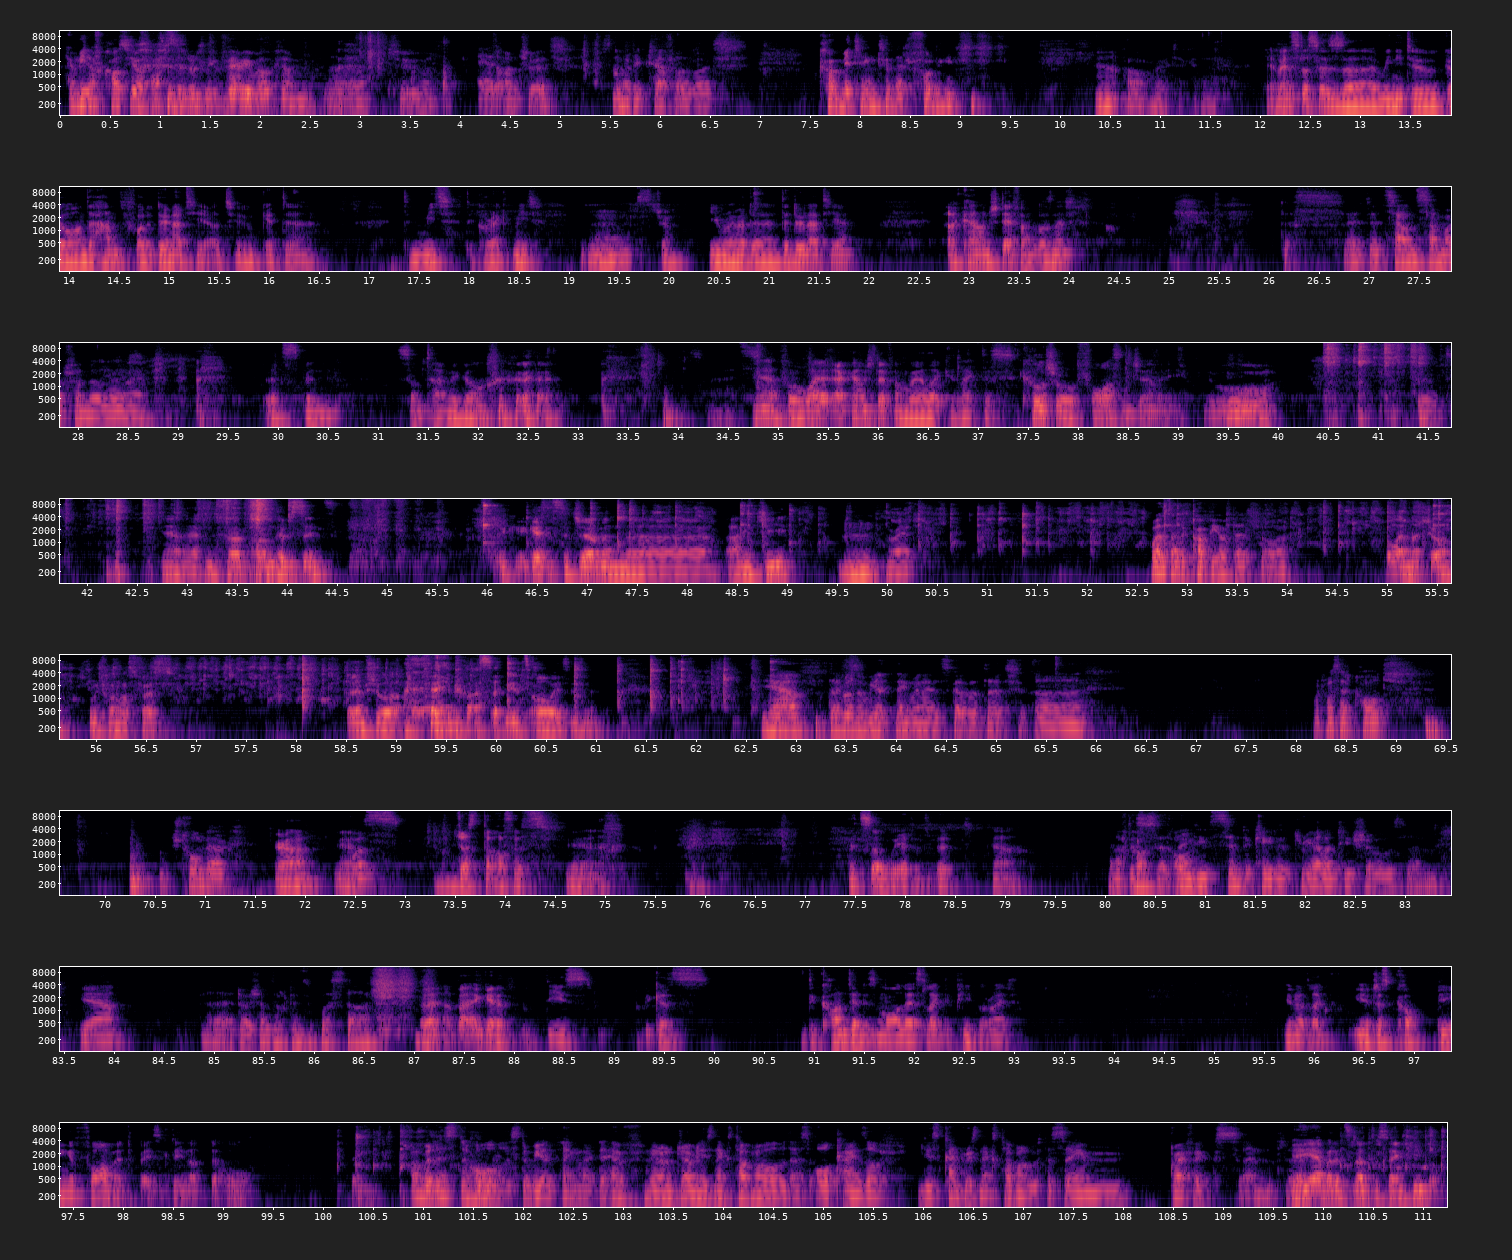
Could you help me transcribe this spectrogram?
I mean, of course, you're absolutely very welcome uh, to add on to it. Just gonna be careful about committing to that fully. Yeah. Oh, right. I gotta... Yeah, Wenzel says uh, we need to go on the hunt for the donut here to get the the meat, the correct meat. Mm. It's true. You remember the, the donut here? Erkan and Stefan, wasn't it? This, it, it sounds somewhat familiar. Yeah. That's been some time ago. Yeah, for a while Erkan and Stefan were like like this cultural force in Germany. Ooh. But yeah, I haven't heard from them since. I I guess it's the German uh, Ali G. Mm, right. Was that a copy of that? Or Oh, I'm not sure which one was first. But I'm sure it was. I mean, it's always, isn't it? yeah, that was a weird thing when I discovered that. Uh, what was that called? Stromberg Ah, yeah. was just the office. Yeah. It's so weird that, that yeah. And of This course, that all these syndicated reality shows and Yeah. Uh, Deutschland sucht den Superstar. But I, but I get it, these, because the content is more or less like the people, right? You're not like, you're just copying a format, basically, not the whole thing. Oh, but it's the whole is the weird thing. Like they have, you know, Germany's Next Top Model. There's all kinds of these countries' Next Top Model with the same graphics and. Uh, Yeah, yeah, but it's not the same people.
